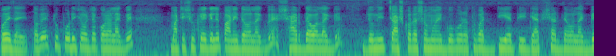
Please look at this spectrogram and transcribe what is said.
হয়ে যায়। তবে একটু পরিচর্যা করা লাগবে। মাটি শুকিয়ে গেলে পানি দেওয়া লাগবে, সার দেওয়া লাগবে। জমি চাষ করার সময় গোবর অথবা ডিএপি ড্যাপ সার দেওয়া লাগবে।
